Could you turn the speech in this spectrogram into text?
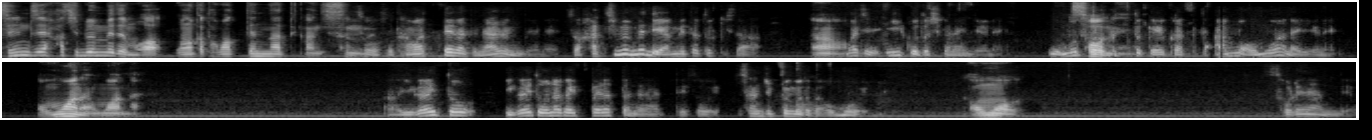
全然8分目でもあお腹溜まってんなって感じすんのよそうそう、溜まってんなってなるんだよね。そう、8分目でやめたときさ、うんマジでいいことしかないんだよね。もっとそうね食っときゃよかったってあんま思わないよね。思わない思わないあ意外と、意外とお腹いっぱいだったんだなって、そう、30分後とか思うよね。思うそれなんだよ。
